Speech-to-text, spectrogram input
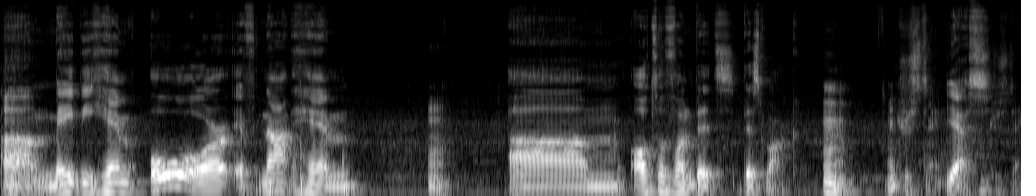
Um, maybe him, or if not him, Hmm. um, Otto von Bis- Bismarck. Mm, interesting. Yes. Interesting.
